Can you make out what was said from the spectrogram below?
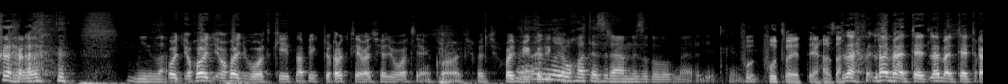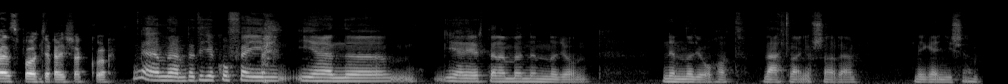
Nyilván. Hogy, hogy, hogy volt két napig rögtél, vagy hogy volt ilyenkor? Hogy, hogy, hogy működik? Nem nagyon hat ez rám ez a dolog már egyébként. F- futva jöttél haza. Le, lement, egy, lement egy transportra, és akkor... Nem, nem, tehát így a koffein ilyen, ilyen értelemben nem nagyon, nem nagyon hat látványosan rám. Még ennyi sem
